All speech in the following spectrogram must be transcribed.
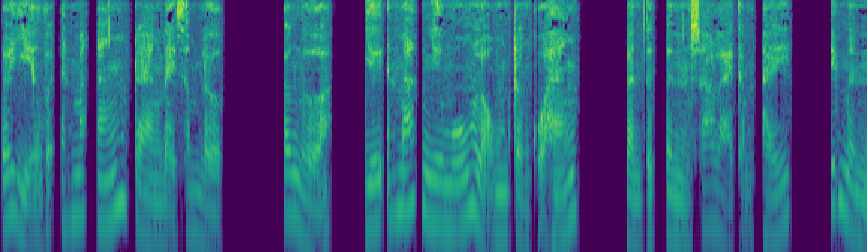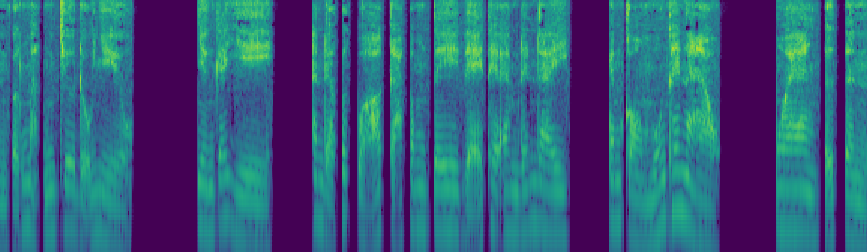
đối diện với ánh mắt hắn tràn đầy xâm lược. Hơn nữa, dưới ánh mắt như muốn lộn trần của hắn, lành tử tình sao lại cảm thấy chính mình vẫn mặn chưa đủ nhiều. Nhưng cái gì, anh đã vứt bỏ cả công ty để theo em đến đây, em còn muốn thế nào? Ngoan, tử tình,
